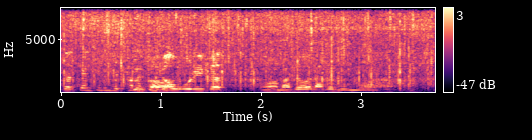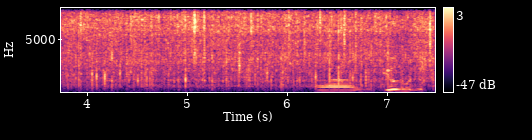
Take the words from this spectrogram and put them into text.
진짜 땡기는 게 차는 그러니까. 비가 오고 그러니까 어, 맞아. 나도 못 먹어. 아, 이거 비 오는 거 좋지.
